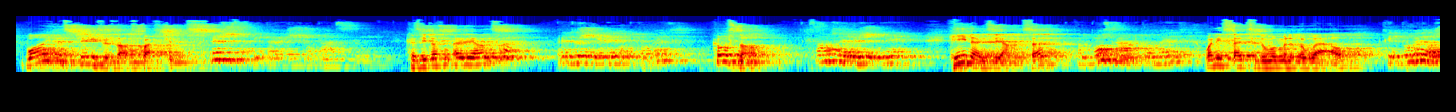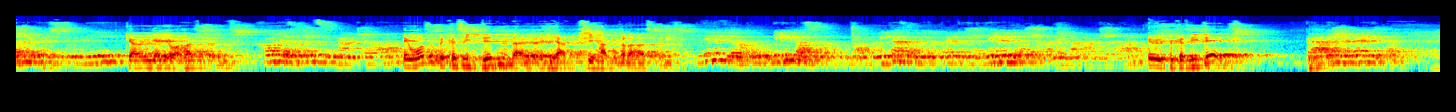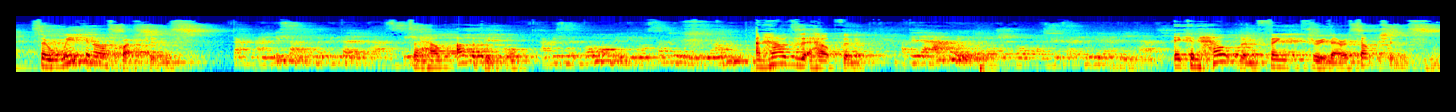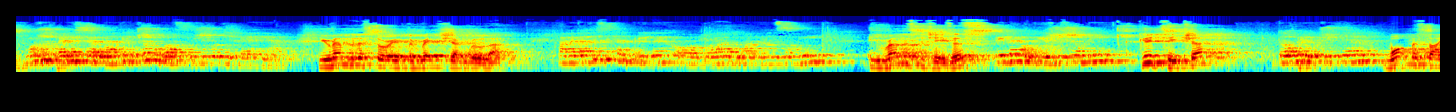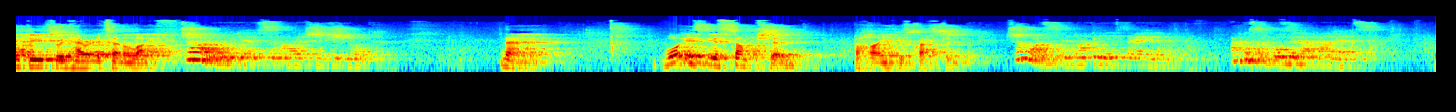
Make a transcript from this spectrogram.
Why does Jesus ask questions? Prečo sa pýta Ježiš otázky? Because he doesn't know the answer? Pretože nevie odpoveď? Of course not. Samozrejme, že nie. He knows the answer. On pozná odpoveď. When he said to the woman at the well, Keď povedal žene pri studni, Go and get your husband, chodia zožať si manžela, it wasn't because he didn't know that he had, she hadn't got a husband. It was because he did. Práve, že vedel. So we can ask questions Tak aj my sa môžeme pýtať otázky, to help other people. aby sme pomohli tým ostatným ľuďom. And how does it help them? A teda ako im to môže pomôcť, keď sa ich budeme pýtať? It can help them think through their assumptions. Môžu premyslieť nad tým, čo mu vlastne v živote veria. You remember the story of the rich young ruler? Pamätáte si ten príbeh o bohatom mladencovi? He runs to Jesus, Príbeh o Ježišovi, Good teacher, what must I do to inherit eternal life? čo mám robiť, aby som mal lepší život? Now, what is the assumption behind his question? Čo mu asi ten mladinec veril? Ako sa pozeral na vec?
